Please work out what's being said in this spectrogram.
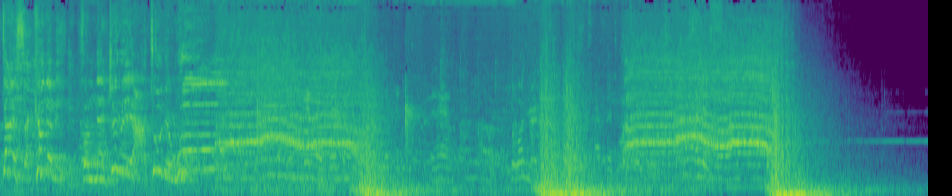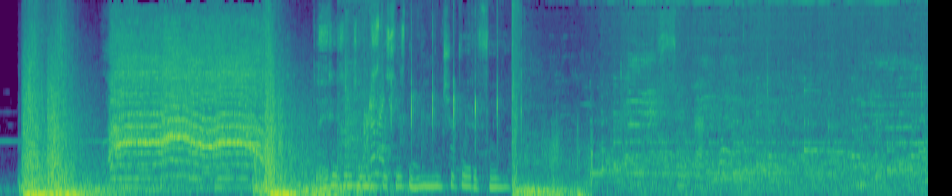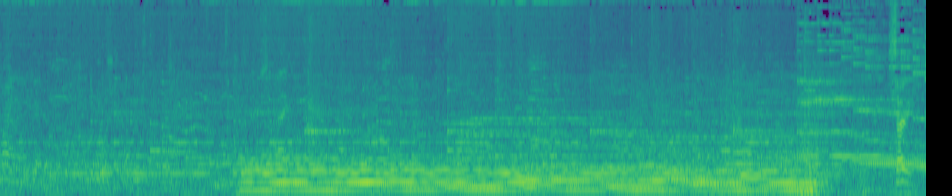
Dance Academy from Nigeria to the world. So what's my started? Ladies and gentlemen, this is the moment you've waited for. Sorry.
